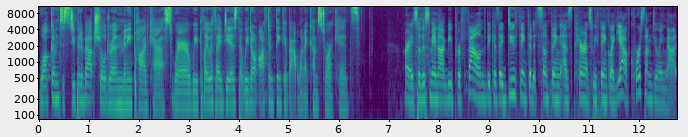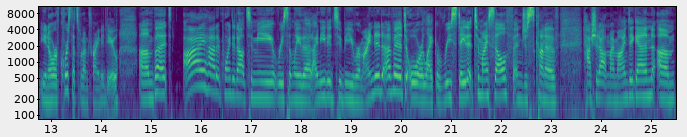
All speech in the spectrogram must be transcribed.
Welcome to Stupid About Children mini podcast, where we play with ideas that we don't often think about when it comes to our kids. All right, so this may not be profound because I do think that it's something as parents we think, like, yeah, of course I'm doing that, you know, or of course that's what I'm trying to do. Um, but I had it pointed out to me recently that I needed to be reminded of it or like restate it to myself and just kind of hash it out in my mind again. Um,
